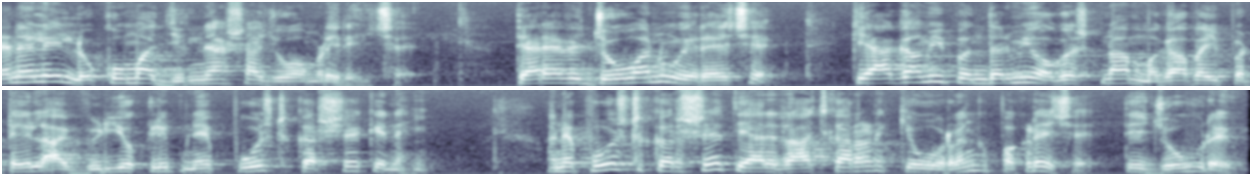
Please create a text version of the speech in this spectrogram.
તેને લઈ લોકોમાં જિજ્ઞાસા જોવા મળી રહી છે. ત્યારે હવે જોવાનું એ રહે છે કે આગામી પંદરમી ઓગસ્ટના મગાભાઈ પટેલ આ વીડિયો ક્લિપને પોસ્ટ કરશે કે નહીં? અને પોસ્ટ કરશે ત્યારે રાજકારણ કેવો રંગ પકડે છે તે જોવું રહ્યું.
